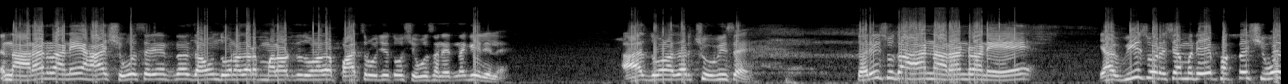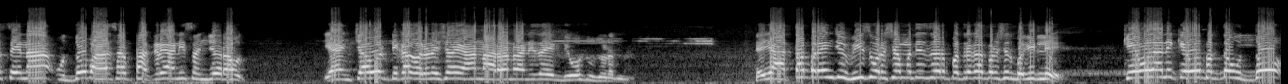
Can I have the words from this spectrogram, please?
नारायण राणे हा शिवसेनेतनं जाऊन दोन हजार मला वाटतं दोन हजार पाच रोजी तो शिवसेनेतनं गेलेला आहे. आज दोन हजार चोवीस आहे. तरी सुद्धा हा नारायण राणे या वीस वर्षामध्ये फक्त शिवसेना उद्धव बाळासाहेब ठाकरे आणि संजय राऊत यांच्यावर टीका घालवण्याशिवाय या नारायण राणेचा एक दिवस उजळत नाही. त्याची आतापर्यंतची वीस वर्षामध्ये जर पत्रकार परिषद बघितली केवळ आणि केवळ फक्त उद्धव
